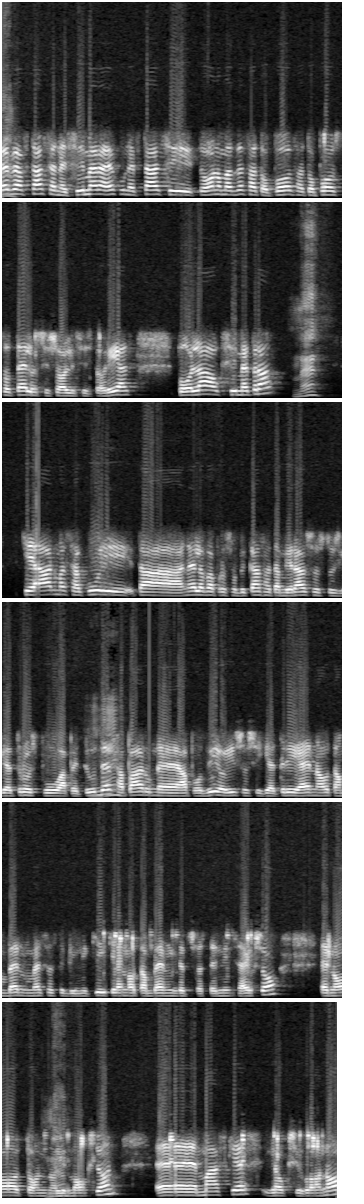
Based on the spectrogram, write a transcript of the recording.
βέβαια ναι. φτάσανε σήμερα, έχουν φτάσει, το όνομα δεν θα το πω, θα το πω στο τέλος της όλης της ιστορίας, πολλά οξύμετρα. Ναι και αν μας ακούει τα ανέλαβα προσωπικά θα τα μοιράσω στους γιατρούς που απαιτούνται. Θα πάρουν από δύο ίσως οι γιατροί, ένα όταν μπαίνουν μέσα στην κλινική και ένα όταν μπαίνουν για τους ασθενείς έξω, ενώ των mm. λοιμόξεων. Ε, μάσκες για οξυγόνο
